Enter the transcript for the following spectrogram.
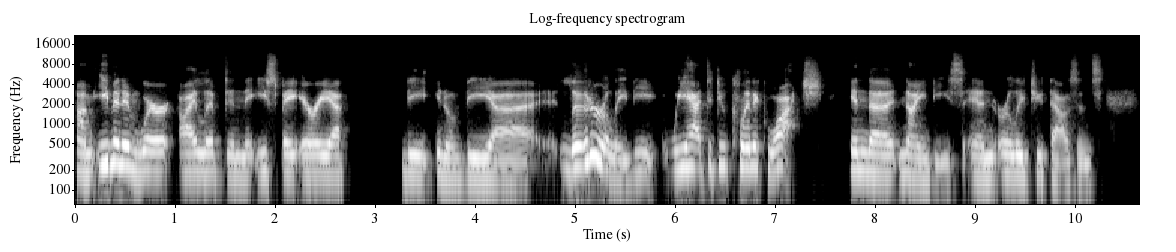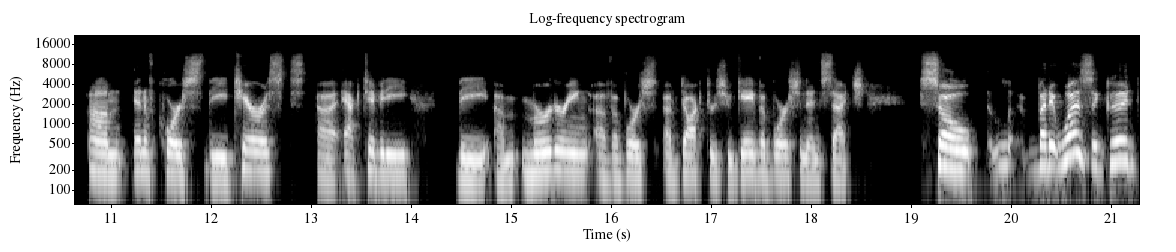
um, even in where I lived in the East Bay area, the you know the uh, literally the we had to do clinic watch in the 90s and early 2000s. Um, and of course, the terrorist uh, activity, the um, murdering of abortion of doctors who gave abortion and such. So, but it was a good.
